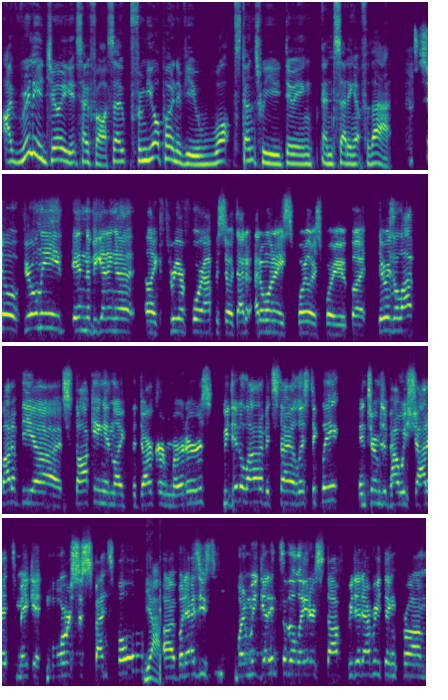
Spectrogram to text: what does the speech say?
I'm really enjoying it so far. So, from your point of view, what stunts were you doing and setting up for that? So if you're only in the beginning of like three or four episodes, I don't, I don't want any spoilers for you, but there was a lot, lot of the uh, stalking and like the darker murders. We did a lot of it stylistically in terms of how we shot it to make it more suspenseful. Yeah. Uh, but as you see, when we get into the later stuff, we did everything from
